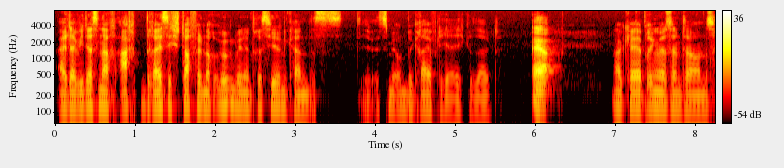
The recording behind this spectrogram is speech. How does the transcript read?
Alter, wie das nach 38 Staffeln noch irgendwen interessieren kann, das ist mir unbegreiflich, ehrlich gesagt. Ja. Okay, bringen wir es hinter uns.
